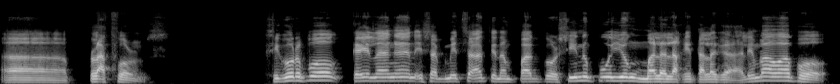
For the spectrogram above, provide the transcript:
uh, platforms? Siguro po kailangan isubmit sa atin ang PAGCOR. Sino po yung malalaki talaga? Halimbawa po,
